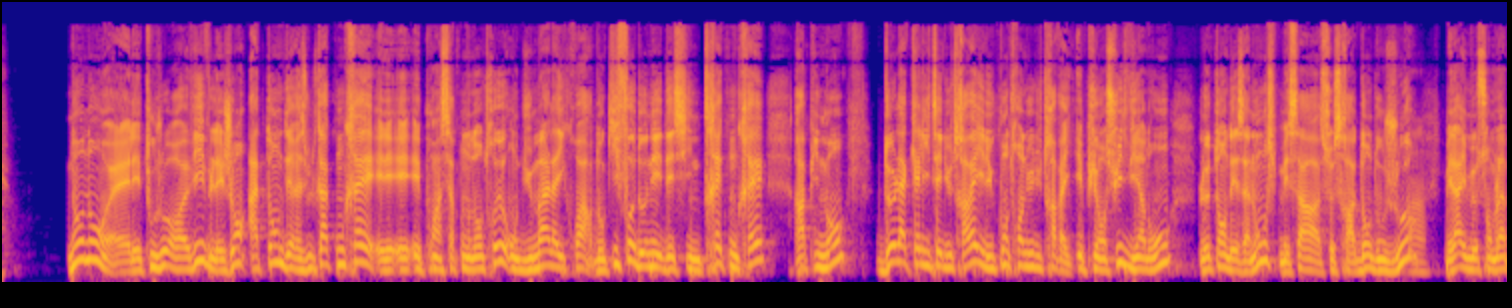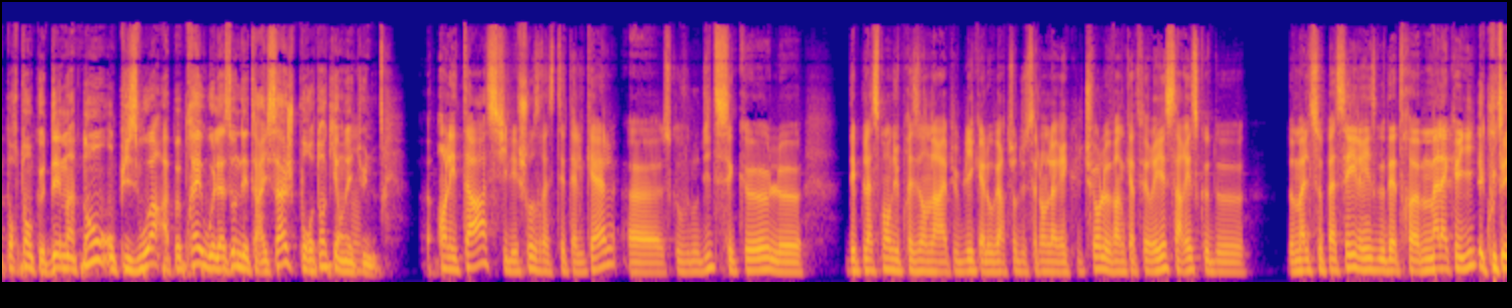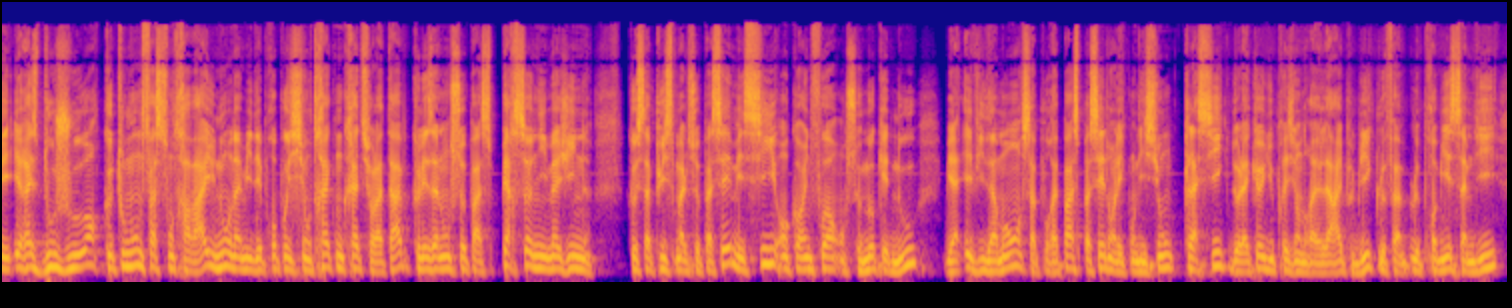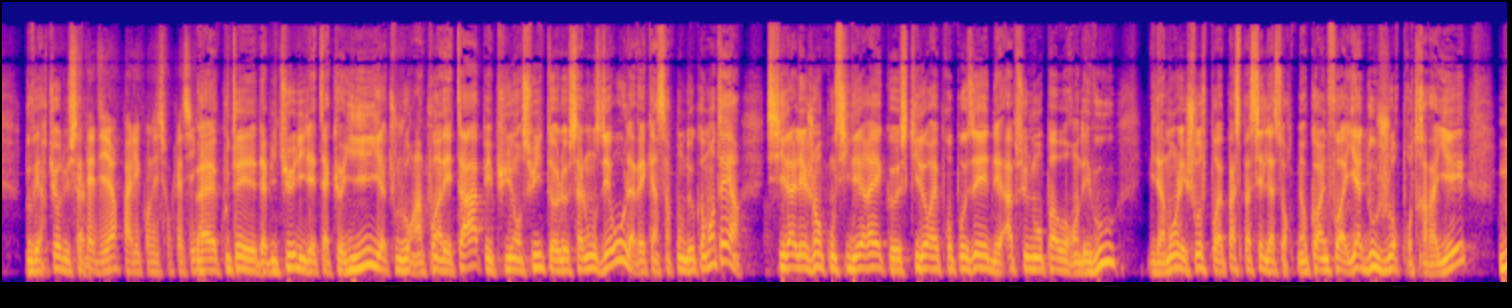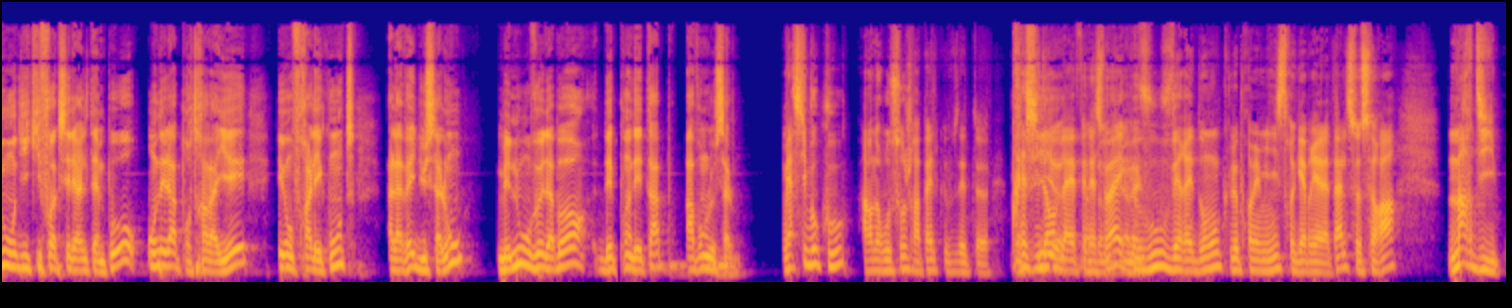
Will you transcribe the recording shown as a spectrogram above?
Non, non, elle est toujours vive. Les gens attendent des résultats concrets et, et- et pour un certain nombre d'entre eux, ont du mal à y croire. Donc, il faut donner des signes très concrets, rapidement, de la qualité du travail et du compte rendu du travail. Et puis ensuite viendront le temps des annonces, mais ça, ce sera dans 12 jours. Hum. Mais là, il me semble important que dès maintenant, on puisse voir à peu près où est la zone d'étarissage, pour autant qu'il y en ait Hum. une. En l'état, si les choses restaient telles quelles, euh, ce que vous nous dites, c'est que le déplacement du président de la République à l'ouverture du salon de l'agriculture le 24 février, ça risque de, de mal se passer, il risque d'être mal accueilli. Écoutez, il reste 12 jours, que tout le monde fasse son travail. Nous, on a mis des propositions très concrètes sur la table, que les annonces se passent. Personne n'imagine que ça puisse mal se passer, mais si, encore une fois, on se moquait de nous, eh bien évidemment, ça pourrait pas se passer dans les conditions classiques de l'accueil du président de la République, le, premier samedi d'ouverture du salon. C'est-à-dire, pas les conditions classiques. Bah, écoutez, d'habitude, il est accueilli, il y a toujours un point d'étape, et puis ensuite, le salon se déroule avec un certain nombre de commentaires. Si là, les gens considéraient que ce qu'il aurait proposé n'est absolument pas au rendez-vous, évidemment, les choses pourraient pas se passer de la sorte. Mais encore une fois, il y a 12 jours pour travailler. Nous, on dit qu'il faut accélérer le tempo. On est là pour travailler, et on fera les comptes à la veille du salon. Mais nous, on veut d'abord des points d'étape avant le salon. Merci beaucoup, Arnaud Rousseau. Je rappelle que vous êtes euh, président Merci, de la euh, FNSEA et que vous verrez donc le Premier ministre Gabriel Attal. Ce sera mardi.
